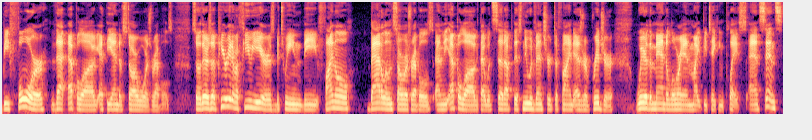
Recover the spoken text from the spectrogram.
before that epilogue at the end of Star Wars Rebels. So there's a period of a few years between the final battle in Star Wars Rebels and the epilogue that would set up this new adventure to find Ezra Bridger, where the Mandalorian might be taking place. And since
